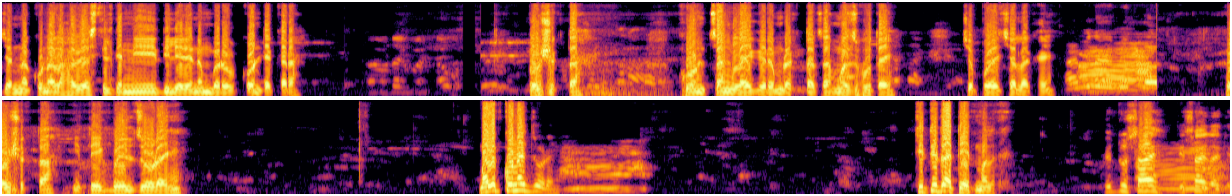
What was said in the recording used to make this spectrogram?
ज्यांना कोणाला हवे असतील त्यांनी दिलेल्या नंबरवर कॉन्टॅक्ट करा. पाहू शकता कोण चांगला आहे गरम रक्ताचा मजबूत आहे. चपळ चालक आहे. पाहू शकता इथे एक बैल जोड आहे. मला कोणाच जोड आहे? किती दाते आहेत मालक? हे दुसरा आहे तिसरा आहे जाते.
